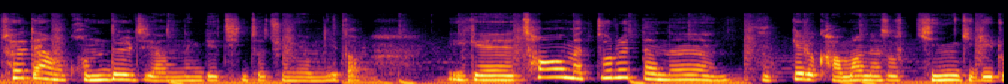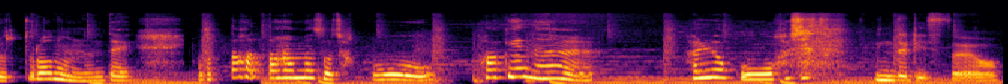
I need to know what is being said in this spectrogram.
최대한 건들지 않는 게 진짜 중요합니다. 이게 처음에 뚫을 때는 붓기를 감안해서 긴 길이로 뚫어놓는데 왔다 갔다 하면서 자꾸 확인을 하려고 하시는 분들이 있어요.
